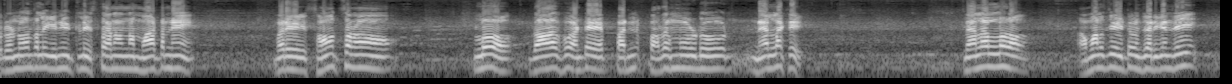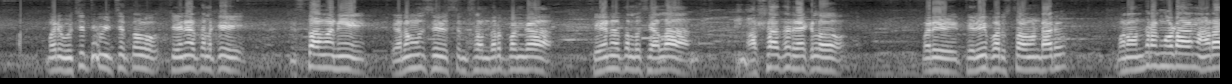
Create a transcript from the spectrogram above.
రెండు వందల యూనిట్లు ఇస్తానన్న మాటని మరి సంవత్సరంలో దాదాపు అంటే పన్ పదమూడు నెలలకి నెలల్లో అమలు చేయటం జరిగింది. మరి ఉచిత విద్యుత్ చేనేతలకి ఇస్తామని అనౌన్స్ చేసిన సందర్భంగా చేనేతలు చాలా హర్షాత రేఖలో మరి తెలియపరుస్తూ ఉన్నారు. మనందరం కూడా నారా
